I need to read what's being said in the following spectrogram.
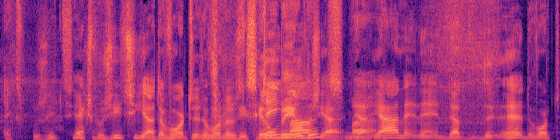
Expositie. Expositie, ja, er, wordt, er worden het is heel thema's. beeldend, ja, maar- ja, ja, nee, nee, dat, de, hè, er wordt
